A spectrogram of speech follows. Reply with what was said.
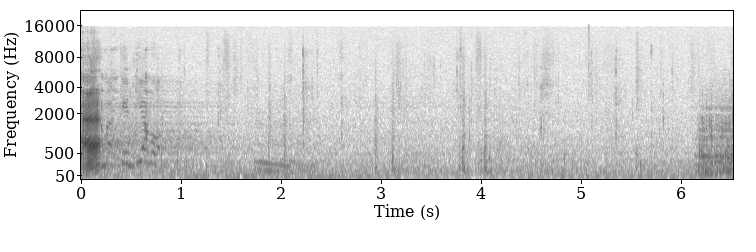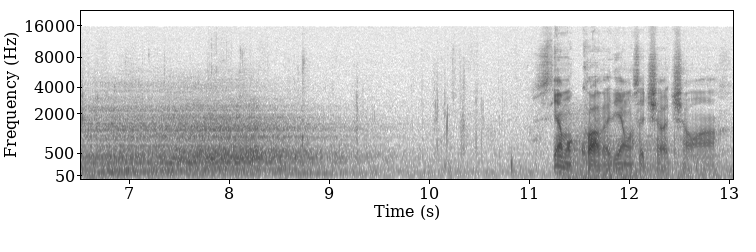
Eh. Stiamo qua vediamo se ce la facciamo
